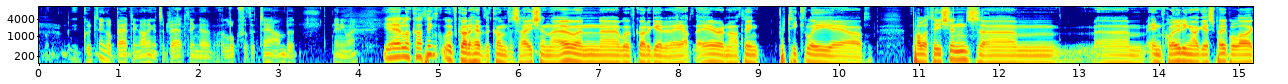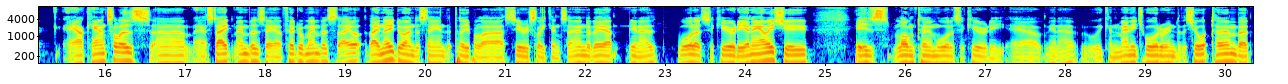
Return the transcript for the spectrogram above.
good thing or bad thing? I think it's a bad thing, a, a look for the town. But anyway, Yeah, look, I think we've got to have the conversation though, and uh, we've got to get it out there. And I think particularly our politicians, um, um, including I guess people like our councillors, um, our state members, our federal members, they they need to understand that people are seriously concerned about you know water security, and our issue is long-term water security. Our you know we can manage water into the short term, but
